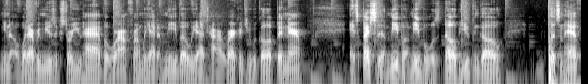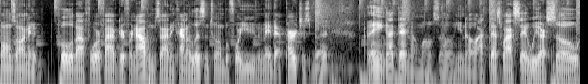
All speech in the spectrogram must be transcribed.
you know, whatever music store you had. But where I'm from, we had Amoeba, we had Tower Records. You would go up in there, especially Amoeba. Amoeba was dope. You can go put some headphones on and pull about four or five different albums out and kind of listen to them before you even made that purchase. But they ain't got that no more. So you know, I, that's why I say we are so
